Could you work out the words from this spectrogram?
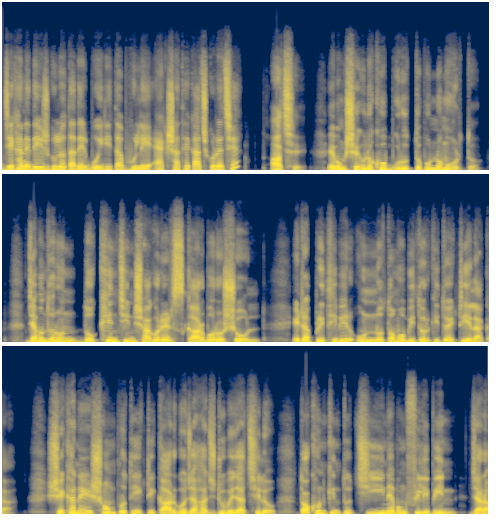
যেখানে দেশগুলো তাদের বৈরিতা ভুলে একসাথে কাজ করেছে? আছে। এবং সেগুলো খুব গুরুত্বপূর্ণ মুহূর্ত। যেমন ধরুন দক্ষিণ চীন সাগরের স্কারবোরো শোল এটা পৃথিবীর অন্যতম বিতর্কিত একটি এলাকা। সেখানে সম্প্রতি একটি কার্গো জাহাজ ডুবে যাচ্ছিল তখন কিন্তু চীন এবং ফিলিপিন যারা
